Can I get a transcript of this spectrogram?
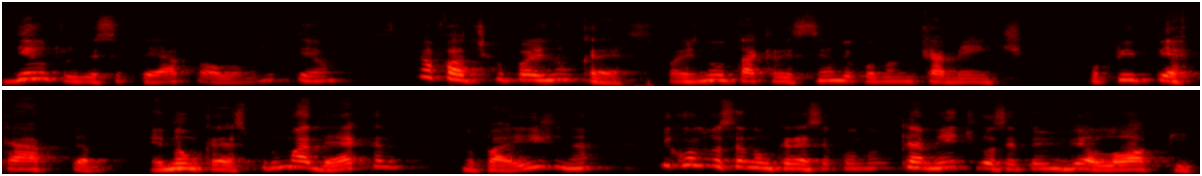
dentro desse teto ao longo do tempo é o fato de que o país não cresce. O país não está crescendo economicamente. O PIB per capita não cresce por uma década, no país, né? E quando você não cresce economicamente, você tem um envelope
